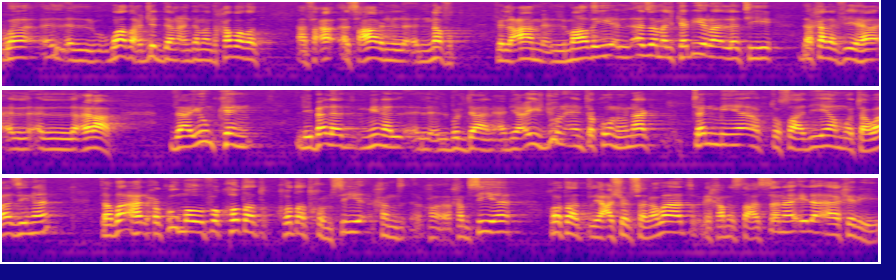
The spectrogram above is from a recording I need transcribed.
والواضح جدا عندما انخفضت أسعار النفط في العام الماضي الأزمة الكبيرة التي دخل فيها العراق. لا يمكن لبلد من البلدان أن يعيش دون أن تكون هناك تنمية اقتصادية متوازنة. تضعها الحكومة وفق خطط خطط خمسية, خمسية خطط لعشر سنوات ل 15 سنة إلى آخره.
